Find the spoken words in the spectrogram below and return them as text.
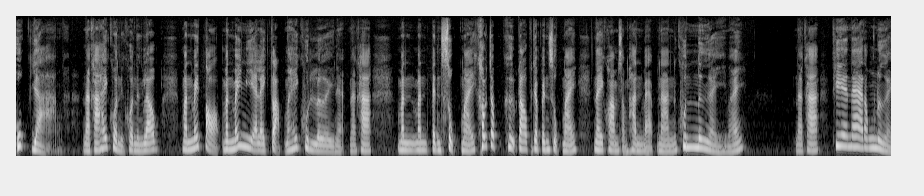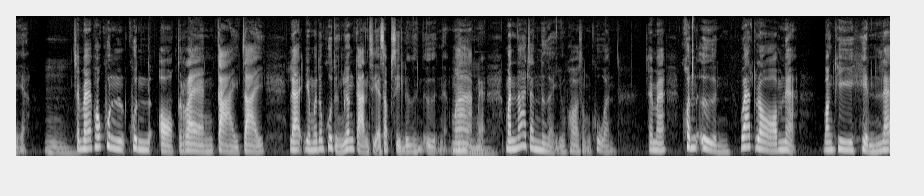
ทุกอย่างนะคะ ให้คนอีกคนหนึ่งแล้วมันไม่ตอบมันไม่มีอะไรกลับมาให้คุณเลยเนี่ยนะคะ มันมันเป็นสุขไหมเขาจะคือเราจะเป็นสุขไหมในความสัมพันธ์แบบนั้น คุณเหนื่อยไหม นะคะ ที่แน่ๆต้องเหนื่อยอะอืมใช่ไหมเพราะคุณคุณออกแรงกายใจ และยังไม่ต้องพูดถึงเรื่องการเสียทรัพย์สินหรืออื่นๆเนี่ยมากเนี่ย มันน่าจะเหนื่อยอยู่พอสมควร ใช่ไหมคนอื่นแวดล้อมเนี่ย บางทีเห็นและ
